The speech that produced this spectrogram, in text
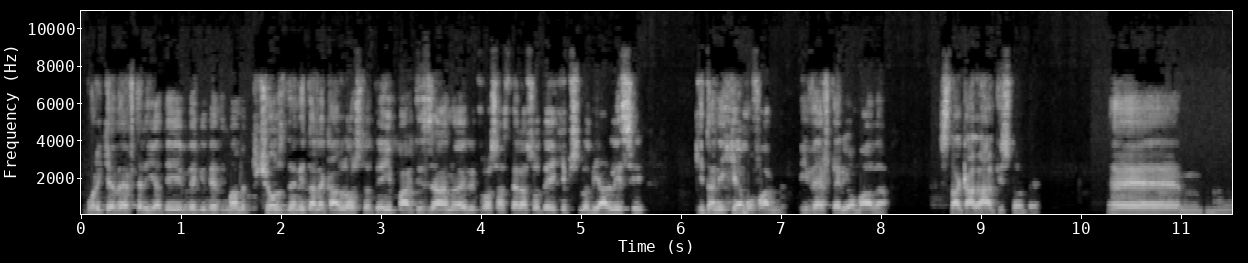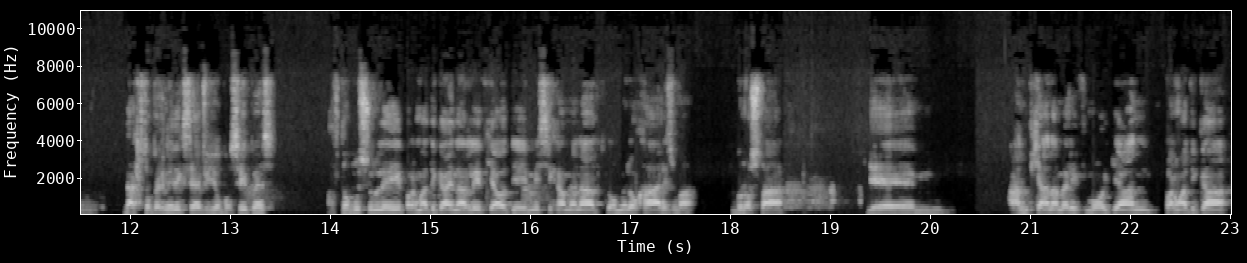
Μπορεί και δεύτερη, γιατί δεν, δεν θυμάμαι ποιος δεν ήταν καλός τότε. Η Παρτιζάνο, ο Ερυθρός Αστέρας τότε είχε ψηλοδιαλύσει. Και ήταν η Χέμοφαρμ η δεύτερη ομάδα στα καλά της τότε. Ε, εντάξει, το παιχνίδι ξέφυγε όπως είπες. Αυτό που σου λέει πραγματικά είναι αλήθεια ότι εμείς είχαμε ένα τρομερό χάρισμα μπροστά. Και αν πιάναμε ρυθμό και αν πραγματικά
